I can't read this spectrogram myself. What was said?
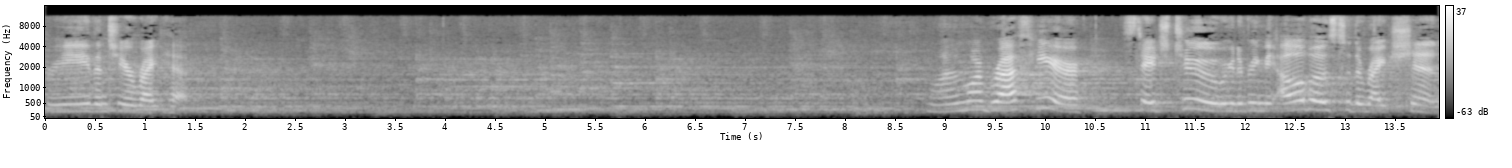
Breathe into your right hip. One more breath here. Stage two, we're going to bring the elbows to the right shin.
